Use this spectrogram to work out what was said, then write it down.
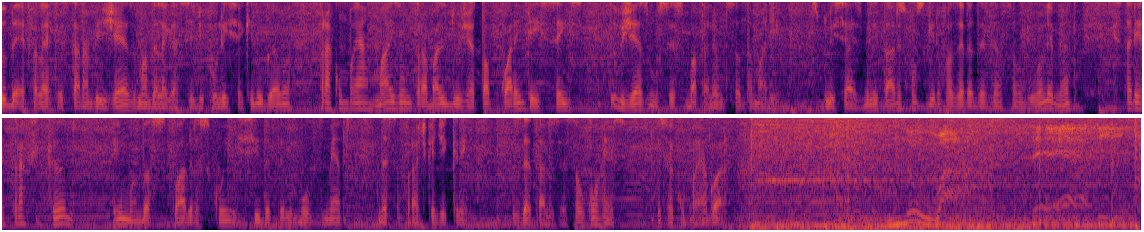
do DF Alerta está na 20 Delegacia de Polícia aqui do Gama para acompanhar mais um trabalho do GETOP 46 do 26º Batalhão de Santa Maria. Os policiais militares conseguiram fazer a detenção de um elemento que estaria traficando em uma das quadras conhecida pelo movimento dessa prática de crime. Os detalhes dessa ocorrência você acompanha agora. No ar, DF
